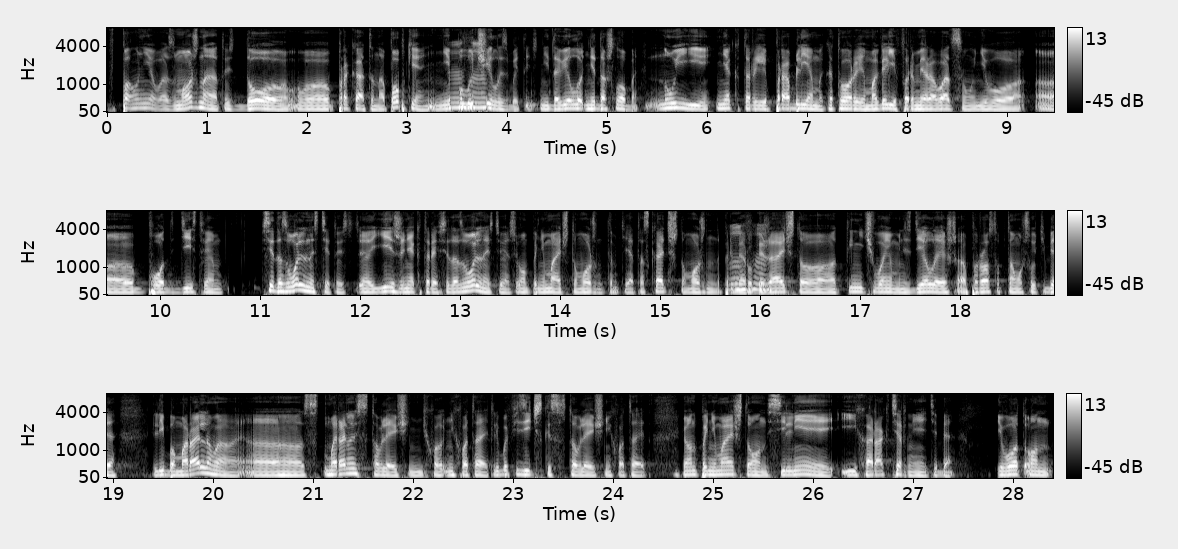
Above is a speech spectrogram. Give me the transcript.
вполне возможно, то есть до э, проката на попке не получилось бы, то есть не, довело, не дошло бы. Ну и некоторые проблемы, которые могли формироваться у него э, под действием вседозволенности, то есть э, есть же некоторая вседозволенность, то есть он понимает, что можно там тебя таскать, что можно, например, Мгм. убежать, что ты ничего ему не сделаешь, а просто потому, что у тебя либо морального, э, моральной составляющей не хва- не хватает, либо физической составляющей не хватает. И он понимает, что он сильнее и характернее тебя. И вот он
